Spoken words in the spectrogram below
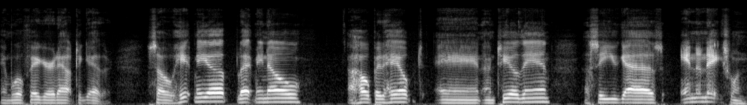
and we'll figure it out together. So hit me up, let me know. I hope it helped and until then, I'll see you guys in the next one.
